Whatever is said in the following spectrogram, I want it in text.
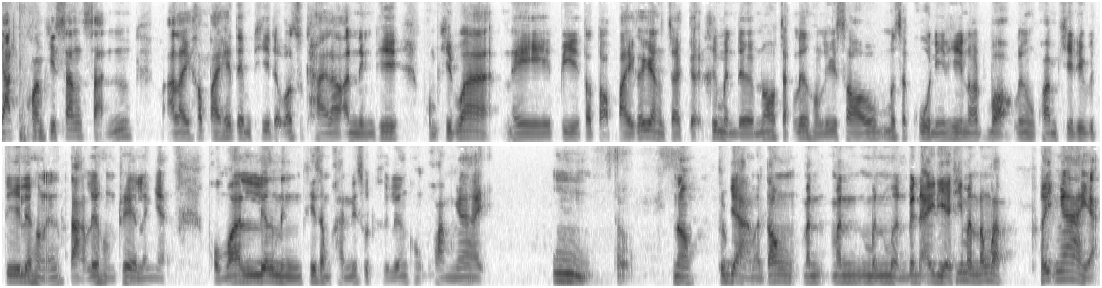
ยัดความคิดสร้างสรรค์อะไรเข้าไปให้เต็มที่แต่ว่าสุดท้ายแล้วอันหนึ่งที่ผมคิดว่าในปีต่อๆไปก็ยังจะเกิดขึ้นเหมือนเดิมนอกจากเรื่องของรีซอสเมื่อสักครู่นี้ที่น็อตบอกเรื่องของความ creativity เรื่องของอะไรต่างๆ เรื่องของเทรนอะไรเงี้ย ผมว่าเรื่องหนึ่งที่สำคัญที่สุดคือเรื่องของความง่าย อืมถูกเนาะทุกอย่างมันต้องมันมันมันเหมือนเป็นไอเดียที่มันต้องแบบเฮ้ยง่ายอะ่ะ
